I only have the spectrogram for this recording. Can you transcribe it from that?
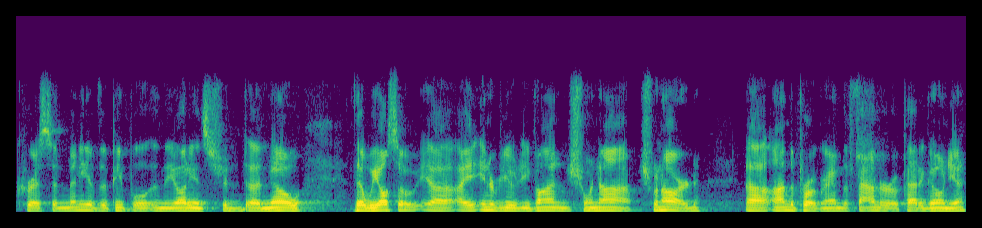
Chris, and many of the people in the audience should know, that we also, I interviewed Yvon Chouinard on the program, the founder of Patagonia.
